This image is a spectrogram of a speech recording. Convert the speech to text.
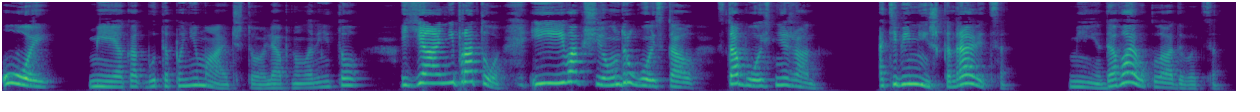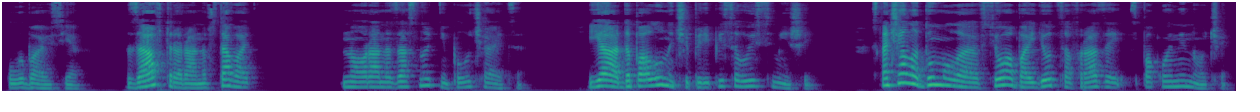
Ой, Мия как будто понимает, что ляпнула не то. «Я не про то. И вообще он другой стал. С тобой, Снежан. А тебе Мишка нравится?» «Мия, давай укладываться», — улыбаюсь я. «Завтра рано вставать». Но рано заснуть не получается. Я до полуночи переписываюсь с Мишей. Сначала думала, все обойдется фразой «спокойной ночи».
